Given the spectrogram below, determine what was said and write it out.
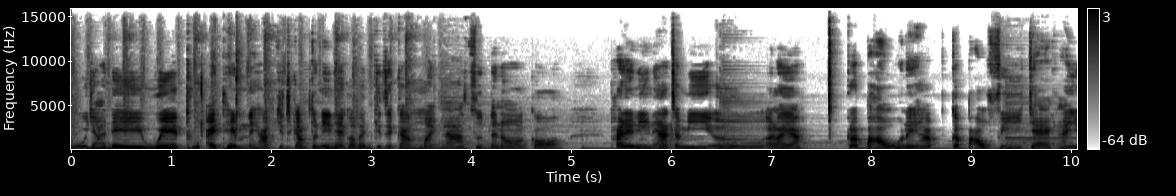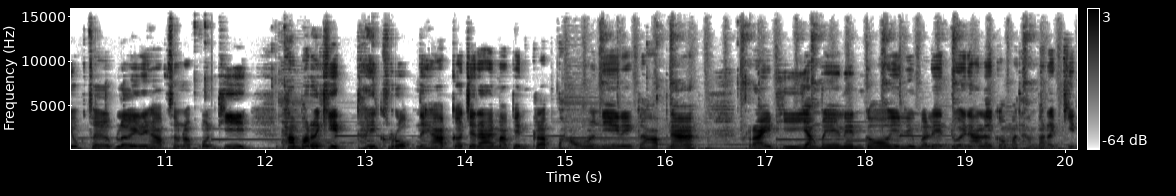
บูย่าเดย์เวทูไอเทมนะครับ กิจกรรมตัวนี้เนี่ยก็เป็นกิจกรรมใหม่ล่าสุดนะเนาะก็ภายในนี้เนี่ยจะมีเอออะไรอะ กระเป๋านะครับกระเป๋าฟรีแจกให้ยกเซิร์ฟเลยนะครับสำหรับคนที่ทำภารกิจให้ครบนะครับ ก็จะได้มาเป็นกระเป๋านั่นเองนะครับนะใครที่ยังไม่ได้เล่นก็อย่าลืมมาเล่นด้วยนะ แล้วก็มาทำภารกิจ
